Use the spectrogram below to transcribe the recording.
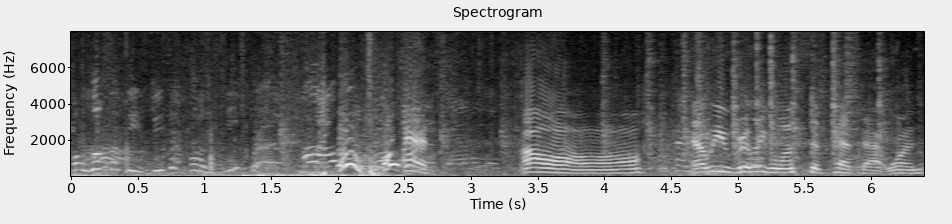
Oh, look at these. These are called zebras. Oh, oh Dad. Oh, Ellie really wants to pet that one.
